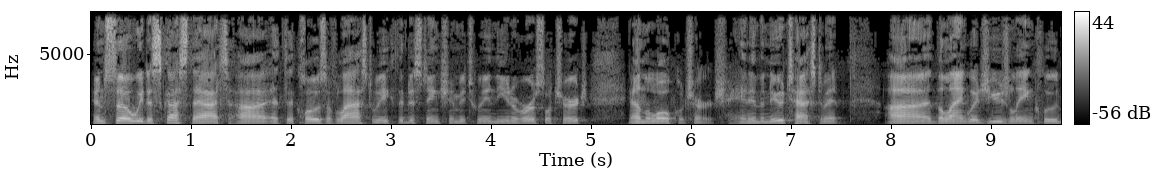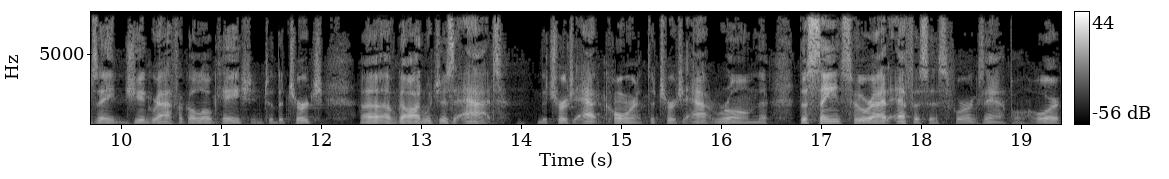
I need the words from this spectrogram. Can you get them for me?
And so we discussed that uh, at the close of last week, the distinction between the universal church and the local church. And in the New Testament, uh, the language usually includes a geographical location to the church uh, of God, which is at the church at Corinth, the church at Rome, the, the saints who are at Ephesus, for example, or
